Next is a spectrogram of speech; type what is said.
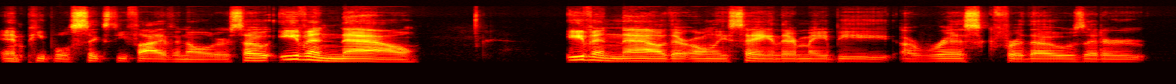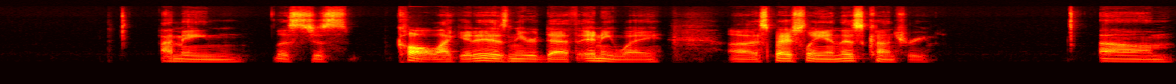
in people 65 and older. So even now, even now, they're only saying there may be a risk for those that are, I mean, let's just call it like it is near death anyway, uh, especially in this country. Um,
